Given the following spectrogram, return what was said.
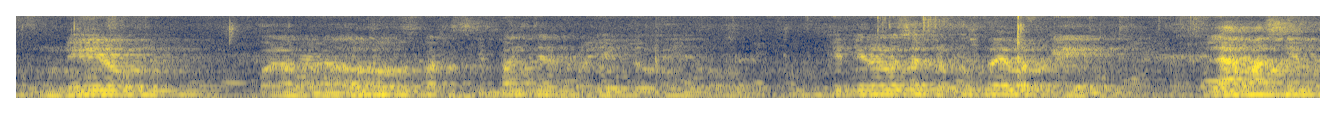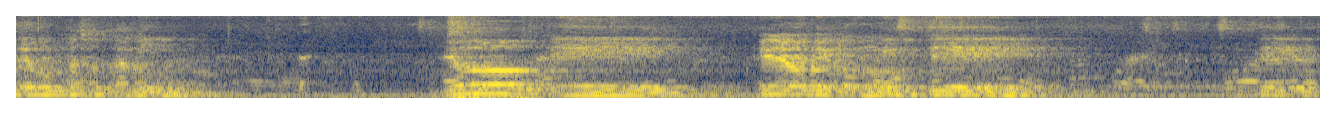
comunero, un colaborador, un participante del proyecto me dijo, ingeniero no se preocupe porque el agua siempre busca su camino. Yo eh, creo que con este, este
